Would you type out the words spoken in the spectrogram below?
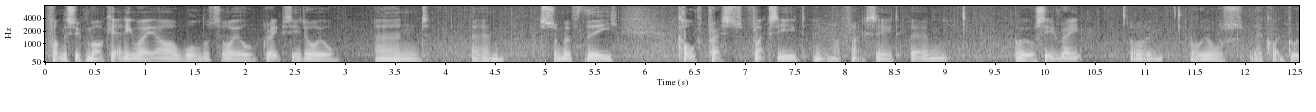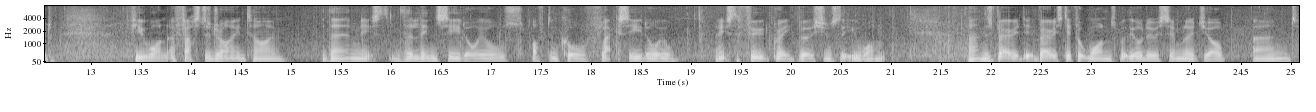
from the supermarket anyway are walnut oil, grapeseed oil, and um, some of the cold pressed flaxseed, uh, not flaxseed, um, oilseed rape oil, oils. They're quite good. If you want a faster drying time, then it's the linseed oils, often called flaxseed oil, and it's the food grade versions that you want. And there's various different ones, but they all do a similar job. And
